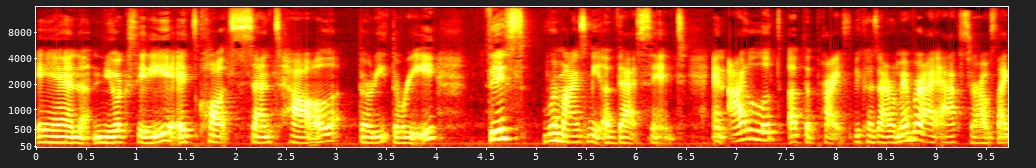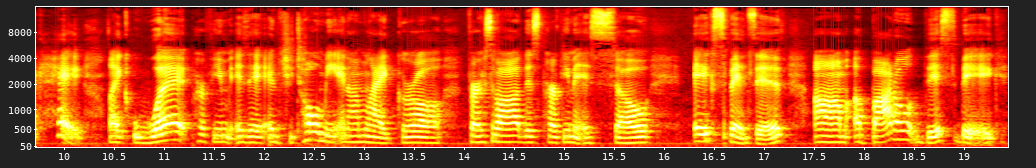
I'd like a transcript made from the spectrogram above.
in New York City. It's called Santal 33. This reminds me of that scent. And I looked up the price because I remember I asked her, I was like, hey, like what perfume is it? And she told me and I'm like, girl, first of all, this perfume is so expensive. Um, a bottle this big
